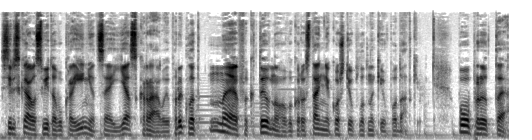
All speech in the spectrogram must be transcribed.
Сільська освіта в Україні це яскравий приклад неефективного використання коштів платників податків. Попри те,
